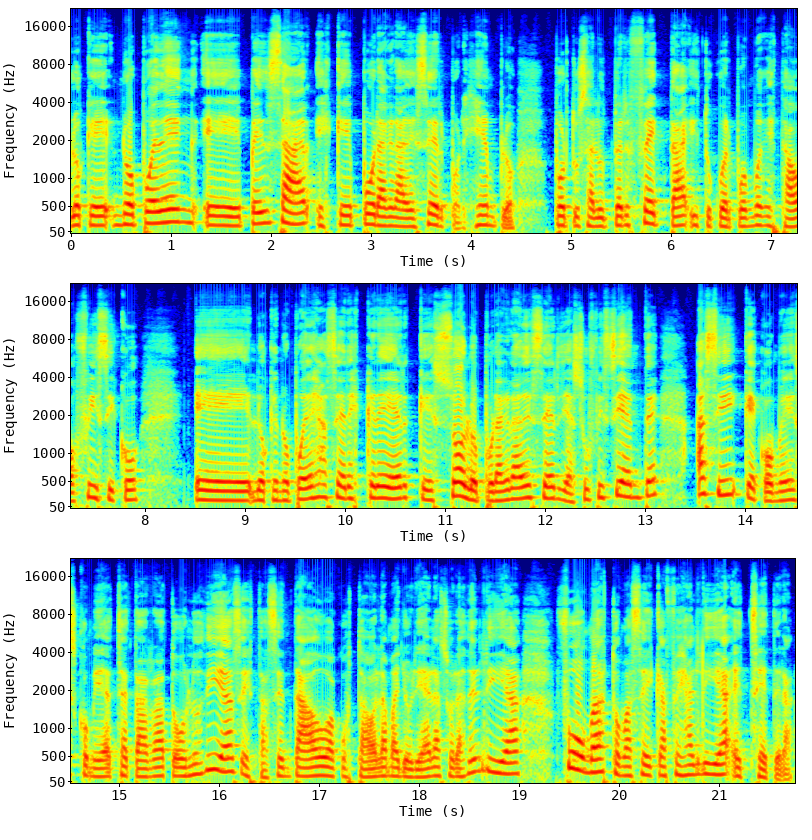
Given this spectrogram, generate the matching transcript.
lo que no pueden eh, pensar es que por agradecer, por ejemplo, por tu salud perfecta y tu cuerpo en buen estado físico, eh, lo que no puedes hacer es creer que solo por agradecer ya es suficiente, así que comes comida chatarra todos los días, estás sentado o acostado la mayoría de las horas del día, fumas, tomas seis cafés al día, etc.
